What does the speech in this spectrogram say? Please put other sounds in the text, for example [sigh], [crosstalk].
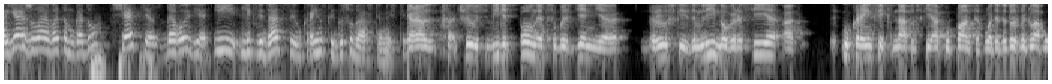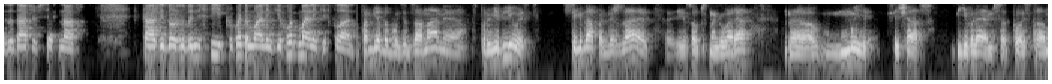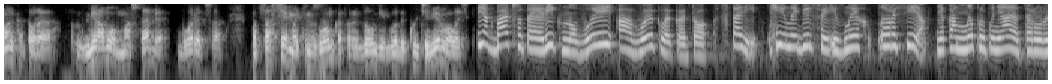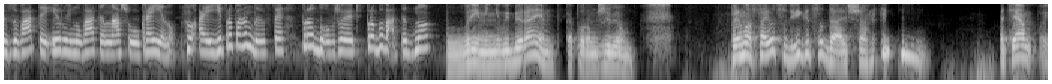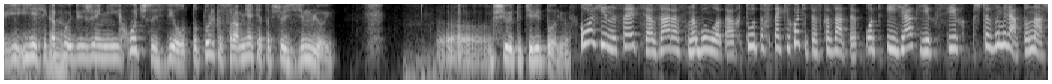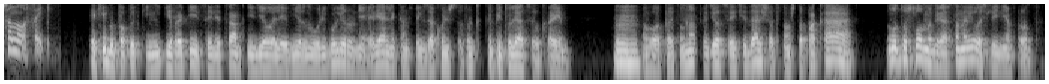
Я желаю в этом году счастья, здоровья и ликвидации украинской государственности. Я хочу видеть полное освобождение русской земли, Новой России от украинских натовских оккупантов. Вот это должна быть главная задача всех нас. Каждый должен внести какой-то маленький, хоть маленький вклад. Победа будет за нами. Справедливость всегда побеждает. И, собственно говоря, э, мы сейчас являемся той страной, которая в мировом масштабе борется от со всем этим злом, который довгі годи культивувалось. Як бачите, рік новий, а виклики то старі. І найбільший із них Росія, яка не припиняє тероризувати і руйнувати нашу Україну. Ну а її пропагандисти продовжують пробивати дно. Время не выбираем, в котором живем. Поэтому остается двигаться дальше. Хотя, если да. какое движение и хочется сделать, то только сравнять это все с землей. Э, всю эту територію. Ох, і несеться зараз на болотах. Тут так і хочеться сказати: от і як їх всіх ще земля то наша носить. Какие бы попытки европейцы или Трамп не делали мирного урегулирования, реальный конфликт закончится только капитуляцией Украины. Угу. Вот, поэтому нам придется идти дальше, потому что пока, ну вот условно говоря, остановилась линия фронта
